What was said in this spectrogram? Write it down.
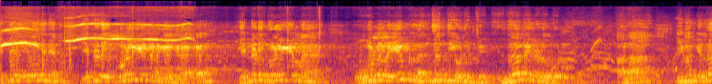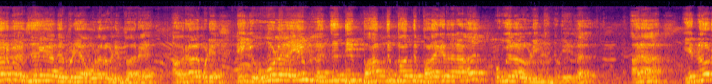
என்னோட இளைஞர் என்னுடைய கொள்கை என்ன கேட்கிறாங்க? என்னோட கொள்கை என்ன? ஊழலையும் லஞ்சத்தையும் ஒழிப்பேன். இதுதான் என்னோட கொள்கை. ஆனா இவங்க எல்லாருமே விஜயகாந்த் எப்படியா ஊழல் ஒழிப்பாரு? அவரால் முடியாது நீங்க ஊழலையும் லஞ்சத்தையும் பார்த்து பார்த்து பழகிறதுனால உங்களால் ஒழிக்க முடியல. ஆனா என்னோட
